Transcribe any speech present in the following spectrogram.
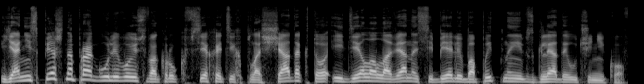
Я неспешно прогуливаюсь вокруг всех этих площадок, то и дело ловя на себе любопытные взгляды учеников.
